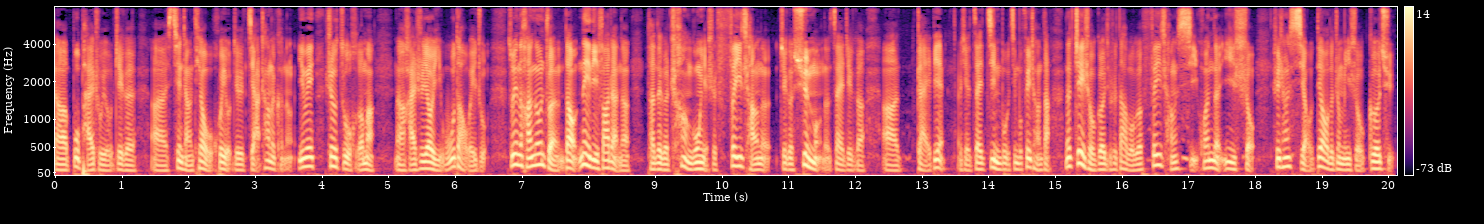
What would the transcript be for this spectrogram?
呃，不排除有这个呃现场跳舞会有这个假唱的可能，因为这个组合嘛。那还是要以舞蹈为主，所以呢，韩庚转到内地发展呢，他这个唱功也是非常的这个迅猛的，在这个啊改变，而且在进步，进步非常大。那这首歌就是大宝哥非常喜欢的一首非常小调的这么一首歌曲。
